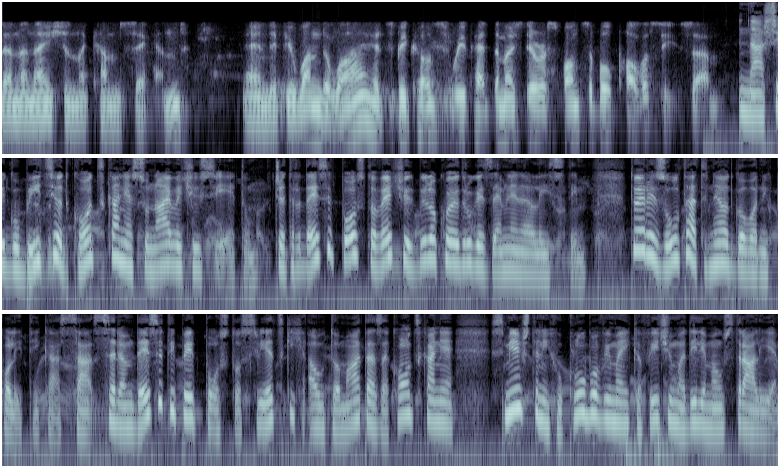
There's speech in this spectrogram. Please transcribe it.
than the nation that comes second. Naši gubici od kockanja su najveći u svijetu. 40% veći od bilo koje druge zemlje na listi. To je rezultat neodgovornih politika sa 75% svjetskih automata za kockanje smještenih u klubovima i kafićima diljem Australije.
